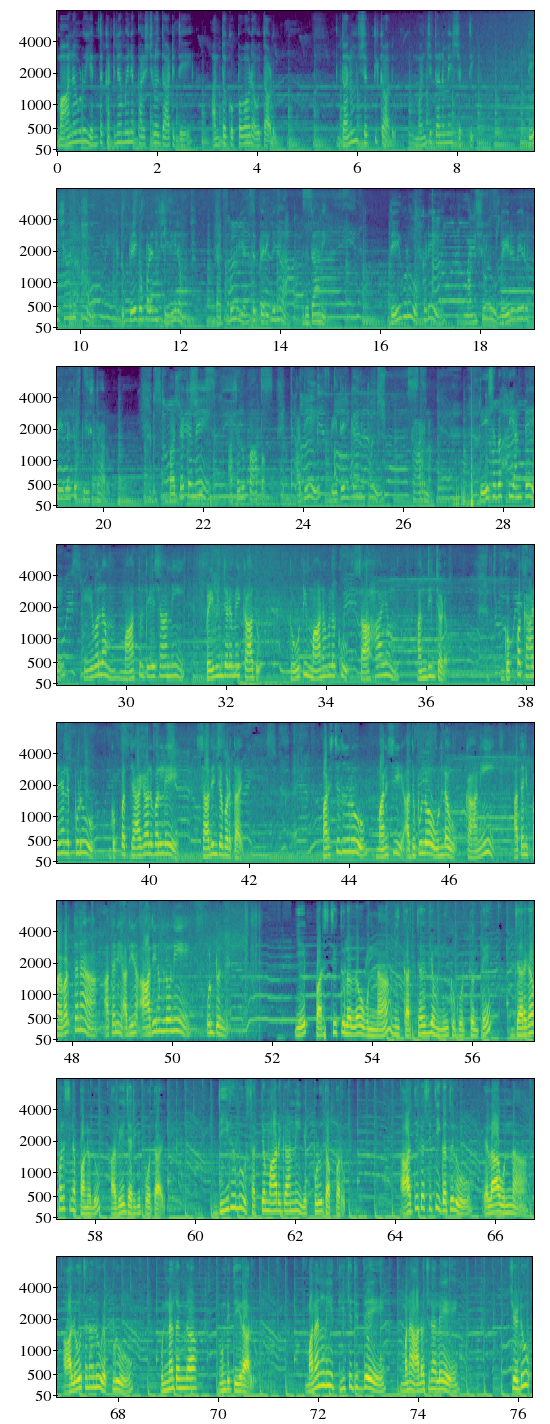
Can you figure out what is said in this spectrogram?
మానవుడు ఎంత కఠినమైన పరీక్షలు దాటితే అంత గొప్పవాడు అవుతాడు. ధనం శక్తి కాదు మంచితనమే శక్తి. దేశానికి ఉపయోగపడని శరీరం డబ్బులు ఎంత పెరిగినా వృధానే. దేవుడు ఒక్కడే మనుషులు వేరువేరు పేర్లతో పిలుస్తారు. బద్ధకమే అసలు పాపం. అదే పేదరికానికి కారణం. దేశభక్తి అంటే కేవలం మాతృదేశాన్ని ప్రేమించడమే కాదు తోటి మానవులకు సహాయం అందించడం. గొప్ప కార్యాలెప్పుడూ గొప్ప త్యాగాల వల్లే సాధించబడతాయి. పరిస్థితులు మనిషి అదుపులో ఉండవు కానీ అతని ప్రవర్తన అతని అధీన ఆధీనంలోనే ఉంటుంది. ఏ పరిస్థితులలో ఉన్నా నీ కర్తవ్యం నీకు గుర్తుంటే జరగవలసిన పనులు అవే జరిగిపోతాయి. ధీరులు సత్య మార్గాన్ని ఎప్పుడూ తప్పరు. ఆర్థిక స్థితిగతులు ఎలా ఉన్నా ఆలోచనలు ఎప్పుడూ ఉన్నతంగా ఉండి తీరాలి. మనల్ని తీర్చిదిద్దే మన ఆలోచనలే చెడు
